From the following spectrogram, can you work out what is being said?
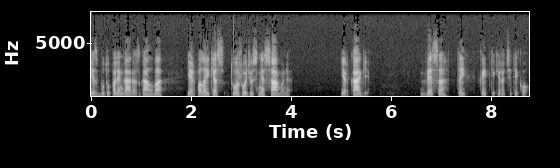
jis būtų palengavęs galvą ir palaikęs tuo žodžius nesąmonę. Ir kągi, visa tai kaip tik ir atsitiko.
